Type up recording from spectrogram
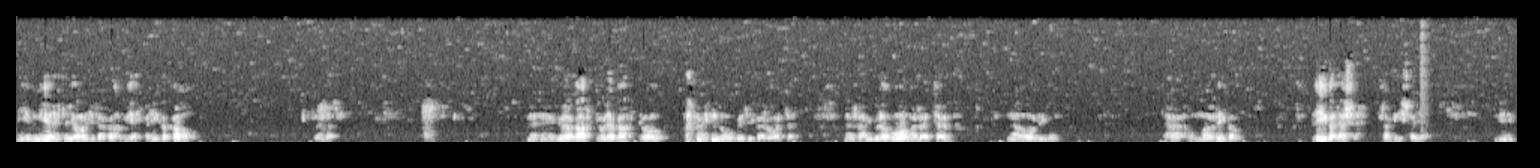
niiden mielestä join sitä kahvia ehkä liikaa kauan. Kyllä, ne, ne kyllä kahtoo ja kahtoo minun visikaro, että minä sain kyllä huomata, että minä olen niin kuin, tähän hommaan liika, liika tässä sakissa. Ja, niin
